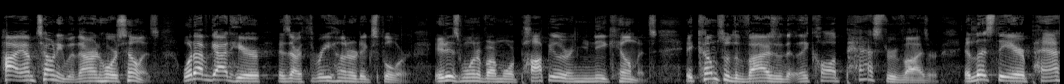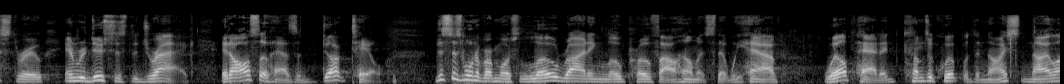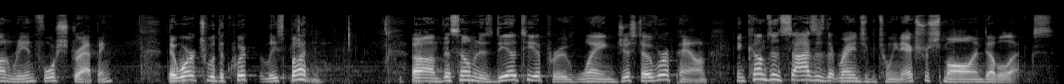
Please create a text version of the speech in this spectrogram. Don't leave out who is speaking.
Speaker 1: Hi, I'm Tony with Iron Horse Helmets. What I've got here is our 300 Explorer. It is one of our more popular and unique helmets. It comes with a visor that they call a pass-through visor. It lets the air pass through and reduces the drag. It also has a ducktail. This is one of our most low-riding, low-profile helmets that we have. Well padded, comes equipped with a nice nylon reinforced strapping that works with a quick release button. Um, this helmet is DOT approved, weighing just over a pound, and comes in sizes that range between extra small and double X.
